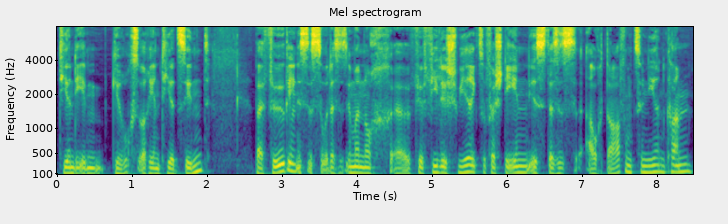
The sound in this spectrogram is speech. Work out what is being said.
Tieren, die eben geruchsorientiert sind. Bei Vögeln ist es so, dass es immer noch äh, für viele schwierig zu verstehen ist, dass es auch da funktionieren kann.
